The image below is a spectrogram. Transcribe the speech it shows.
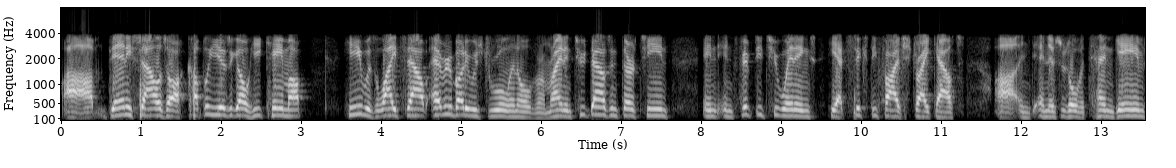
Uh, Danny Salazar, a couple of years ago, he came up. He was lights out. Everybody was drooling over him, right? In 2013, in, in 52 innings, he had 65 strikeouts, uh, and, and this was over 10 games.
